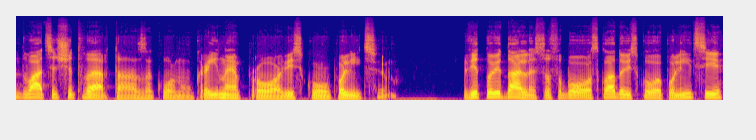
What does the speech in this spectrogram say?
24 закону України про військову поліцію. Відповідальність особового складу військової поліції,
